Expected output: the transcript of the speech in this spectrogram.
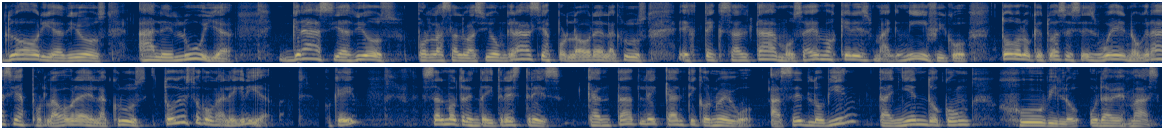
Gloria a Dios. Aleluya. Gracias, Dios, por la salvación. Gracias por la hora de la cruz. Eh, te exaltamos. Sabemos que eres magnífico. Todo lo que tú haces es bueno. Gracias por la obra de la cruz. Todo esto con alegría. ¿Ok? Salmo 33, 3. Cantadle cántico nuevo. Hacedlo bien, tañendo con júbilo. Una vez más.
